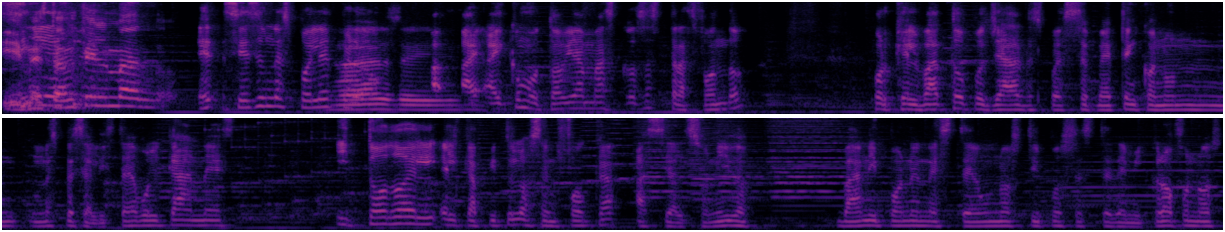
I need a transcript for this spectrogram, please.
Y Sí, me están es- filmando. Eh, sí es un spoiler, pero Ah, sí. a- hay, hay como todavía más cosas trasfondo. Porque el vato, pues ya después se meten con un, un especialista de volcanes. Y todo el, capítulo se enfoca hacia el sonido. Van y ponen este, unos tipos este, de micrófonos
